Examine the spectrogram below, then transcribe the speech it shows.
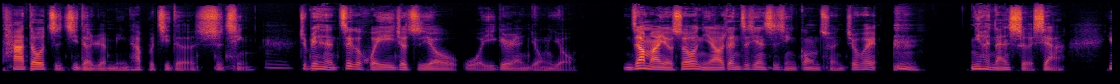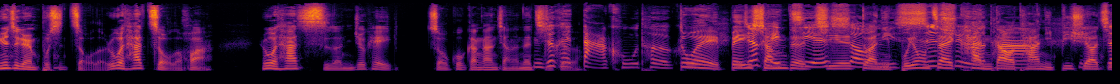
他都只记得人名，他不记得事情。嗯，就变成这个回忆就只有我一个人拥有，你知道吗？有时候你要跟这件事情共存，就会 你很难舍下。因为这个人不是走了，如果他走的话，如果他死了，你就可以走过刚刚讲的那几个，你就可以大哭特哭，对，悲伤的阶段，你不用再看到他，你必须要接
